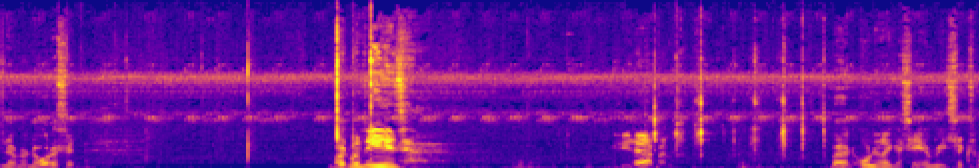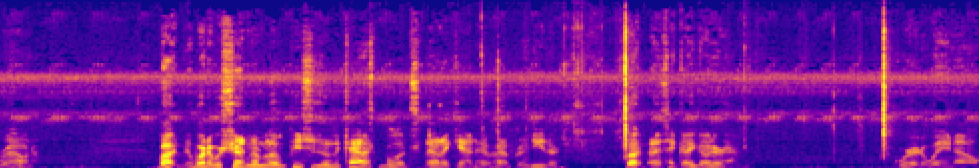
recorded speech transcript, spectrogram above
never notice it. But with these, it happen. But only, like I say, every six round. But when I was shedding them little pieces of the cast bullets, that I can't have happening either. But I think I got her squared away now.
